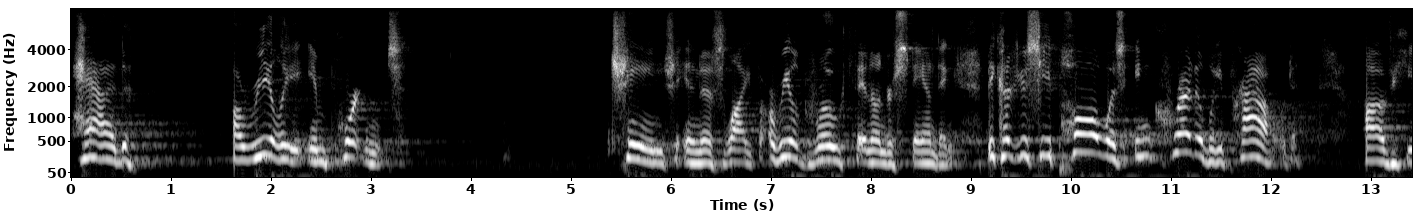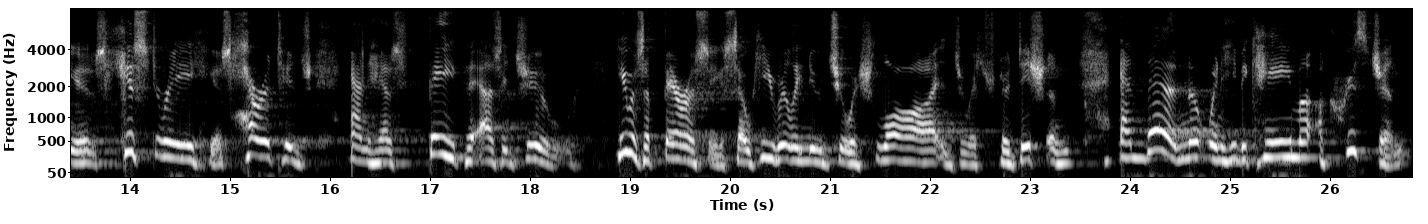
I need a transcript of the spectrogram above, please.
had a really important change in his life, a real growth in understanding. Because you see, Paul was incredibly proud of his history, his heritage, and his faith as a Jew. He was a Pharisee, so he really knew Jewish law and Jewish tradition. And then when he became a Christian,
